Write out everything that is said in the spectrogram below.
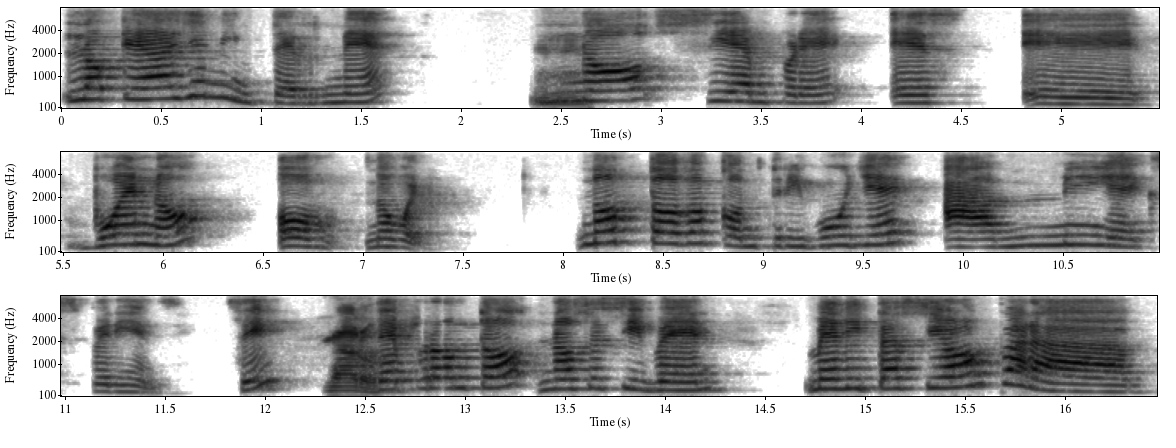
lo que hay en Internet no siempre es eh, bueno o no bueno. No todo contribuye a mi experiencia, ¿sí? Claro. De pronto, no sé si ven meditación para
